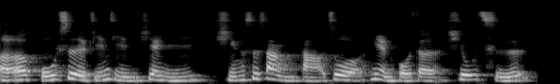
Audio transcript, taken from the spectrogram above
而不是仅仅限于形式上打坐念佛的修持。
